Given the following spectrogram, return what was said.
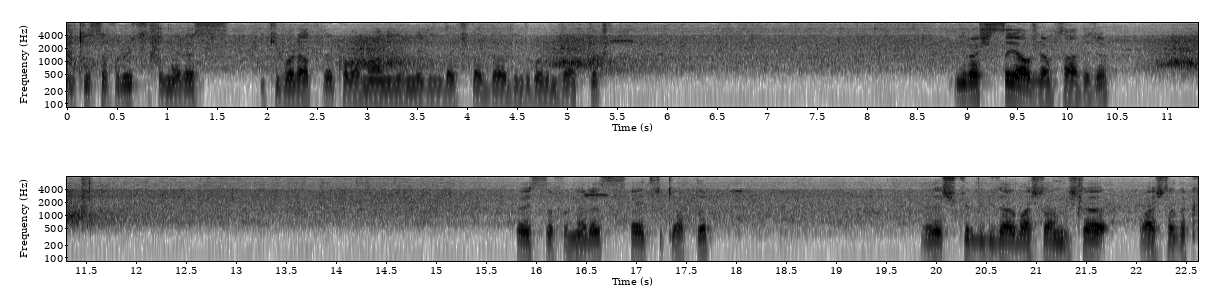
2-0 3-0 Neres 2 gol attı. Kolamani 27. dakikada 4. golümüzü attı. Bir aşısı sayı alacağım sadece. Beş sıfır Neres hat-trick yaptı. Ve de şükür bir güzel başlangıçta başladık.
